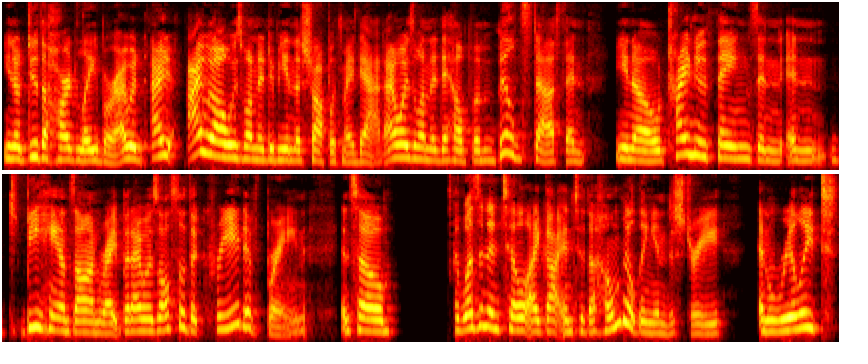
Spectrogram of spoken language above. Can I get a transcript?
you know, do the hard labor. I would, I, I would always wanted to be in the shop with my dad. I always wanted to help him build stuff and you know try new things and and be hands on, right? But I was also the creative brain, and so it wasn't until I got into the home building industry and really t-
